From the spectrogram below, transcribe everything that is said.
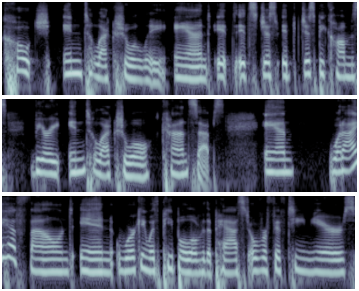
coach intellectually and it it's just it just becomes very intellectual concepts and what I have found in working with people over the past over 15 years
